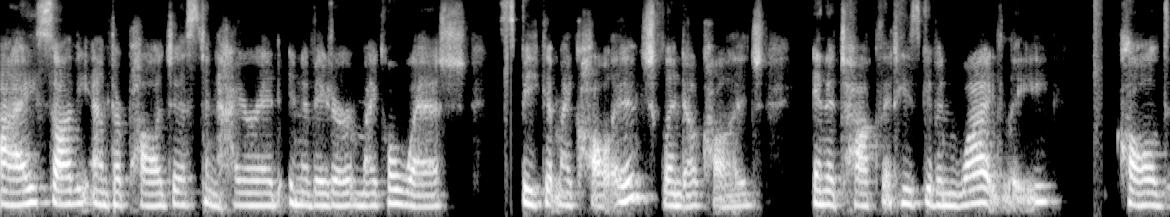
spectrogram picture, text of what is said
I saw the anthropologist and higher ed innovator Michael Wesch speak at my college, Glendale College, in a talk that he's given widely called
